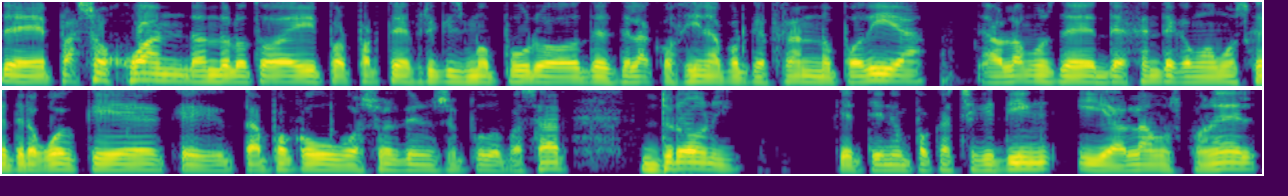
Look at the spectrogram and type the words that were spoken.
Eh, pasó Juan dándolo todo ahí por parte de Friquismo Puro desde la cocina porque Fran no podía. Hablamos de, gente como Mosquetero Web que, tampoco hubo suerte y no se pudo pasar. Droni, que tiene un poco chiquitín y hablamos con él.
